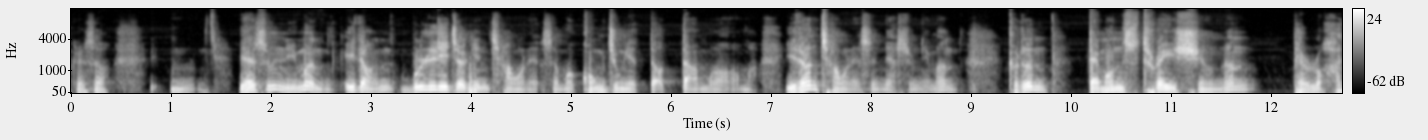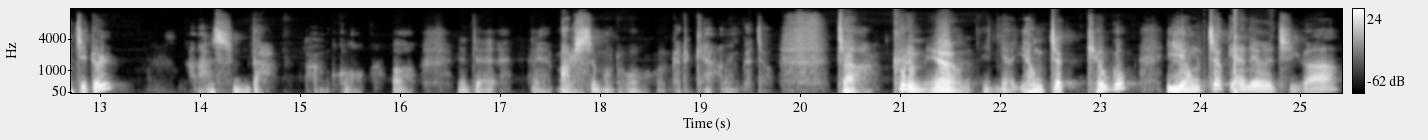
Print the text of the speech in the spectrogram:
그래서 음, 예수님은 이런 물리적인 차원에서 뭐 공중에 떴다 뭐, 뭐 이런 차원에서 예수님은 그런 데몬스트레이션은 별로 하지를 않습니다. 않고 어 이제 말씀으로 그렇게 하는 거죠. 자, 그러면 이제 영적 결국 이 영적 에너지가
